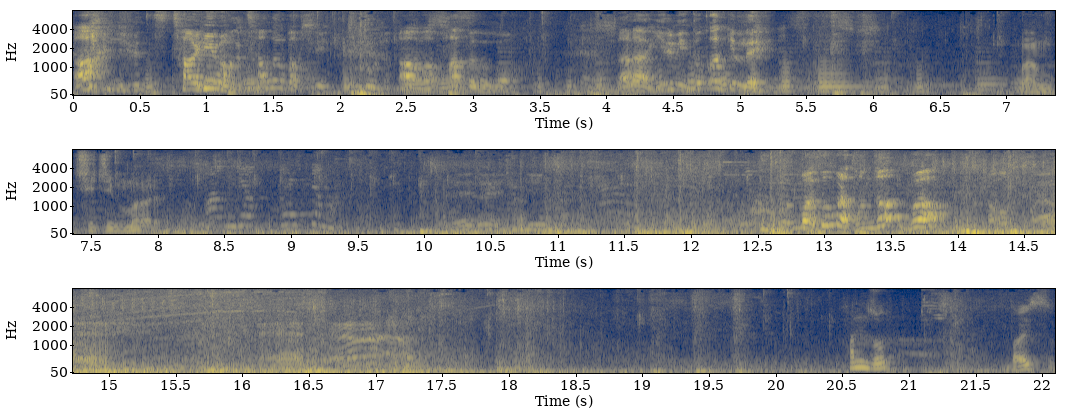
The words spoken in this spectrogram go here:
아, 이거 자기 막 찬우박 씨. 아, 막 봤어 그거. 나랑 이름이 똑같길래. 망치지 마라. 뭐야 솜브라 던져? 뭐야? 저거 뭐야? 한조? 나이스.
